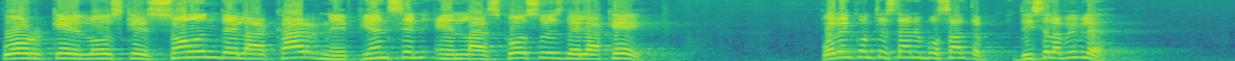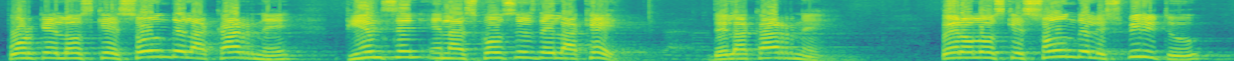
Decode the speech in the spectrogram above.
porque los que son de la carne piensen en las cosas de la que. Pueden contestar en voz alta. Dice la Biblia. Porque los que son de la carne piensen en las cosas de la. De la carne. Pero los que son del Espíritu,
